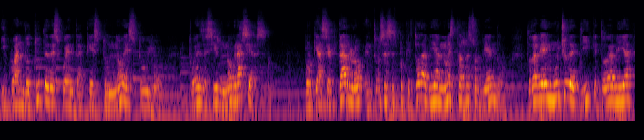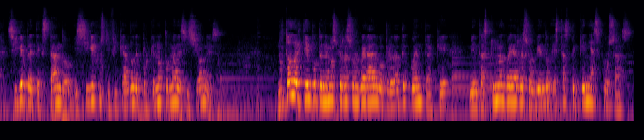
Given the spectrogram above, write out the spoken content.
Y cuando tú te des cuenta que esto no es tuyo, puedes decir no gracias. Porque aceptarlo entonces es porque todavía no estás resolviendo. Todavía hay mucho de ti que todavía sigue pretextando y sigue justificando de por qué no toma decisiones. No todo el tiempo tenemos que resolver algo, pero date cuenta que mientras tú más vayas resolviendo estas pequeñas cosas,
